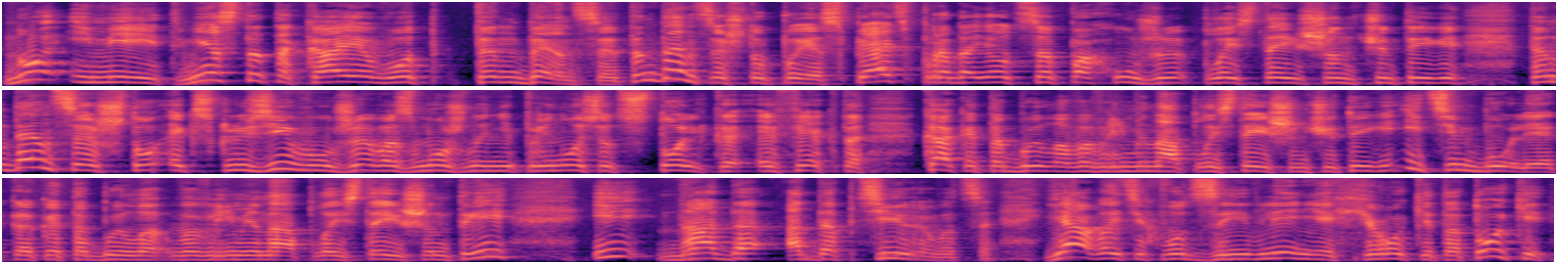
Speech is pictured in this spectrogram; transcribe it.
но имеет место такая вот тенденция. Тенденция, что PS5 продается похуже PlayStation 4. Тенденция, что эксклюзивы уже, возможно, не приносят столько эффекта, как это было во времена PlayStation 4, и тем более, как это было во времена PlayStation 3. И надо адаптироваться. Я в этих вот заявлениях Хироки Татоки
